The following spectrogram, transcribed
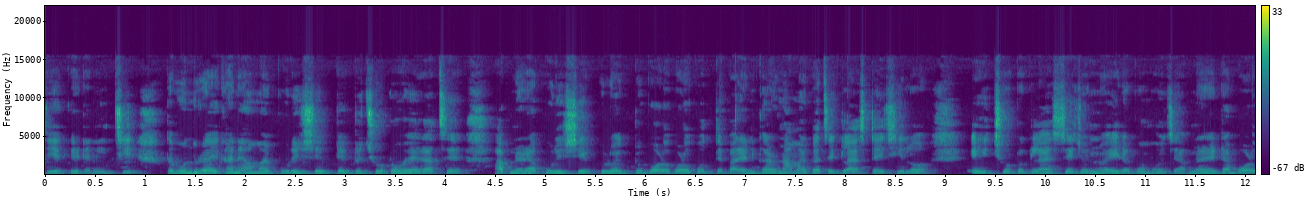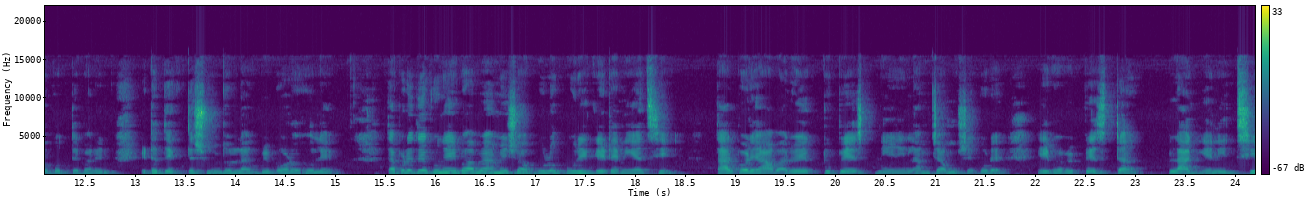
দিয়ে কেটে নিচ্ছি। তা বন্ধুরা, এখানে আমার পুরীর শেপটা একটু ছোট হয়ে গেছে। আপনারা পুরীর শেপগুলো একটু বড় বড় করতে পারেন, কারণ আমার কাছে গ্লাসটাই ছিল এই ছোট গ্লাস সেজন্য এরকম হয়েছে। আপনারা এটা বড় করতে পারেন। এটা দেখতে সুন্দর লাগবে বড় হলে। তারপরে দেখুন, এইভাবে আমি সবগুলো পুরি কেটে নিয়েছি। তারপরে আবারও একটু পেস্ট নিয়ে নিলাম চামচে করে। এইভাবে পেস্টটা লাগিয়ে নিচ্ছি।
